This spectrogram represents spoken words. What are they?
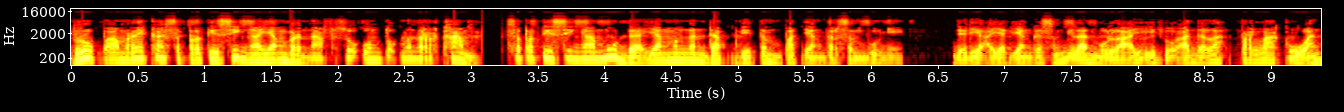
Rupa mereka seperti singa yang bernafsu untuk menerkam. Seperti singa muda yang mengendap di tempat yang tersembunyi. Jadi ayat yang ke-9 mulai itu adalah perlakuan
